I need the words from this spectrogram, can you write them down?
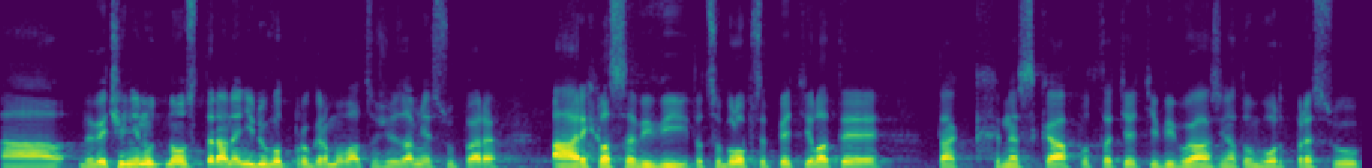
A ve většině nutnost teda není důvod programovat, což je za mě super a rychle se vyvíjí. To, co bylo před pěti lety, tak dneska v podstatě ti vývojáři na tom WordPressu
